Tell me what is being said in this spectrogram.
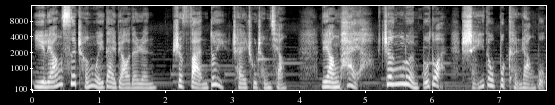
以梁思成为代表的人是反对拆除城墙，两派呀争论不断，谁都不肯让步。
